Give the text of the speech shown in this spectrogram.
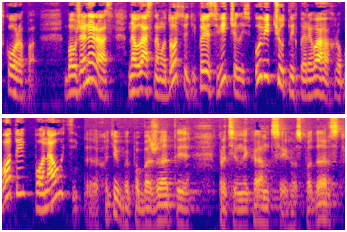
Скоропа. Бо вже не раз на власному досвіді пересвідчились у відчутних перевагах роботи по науці. Е, Хотів би побажати працівникам цих господарств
